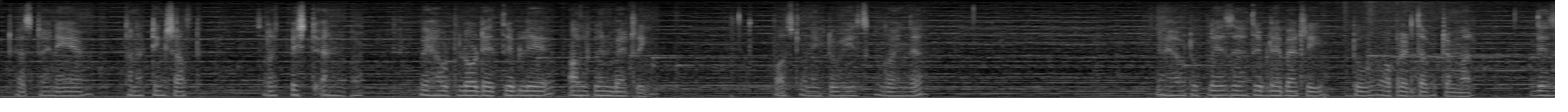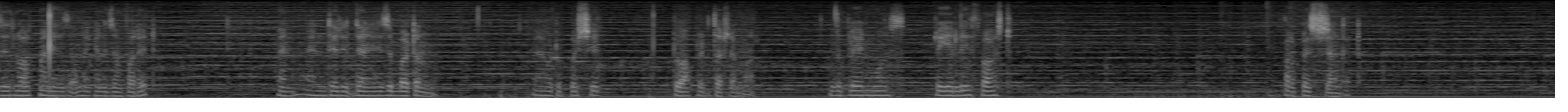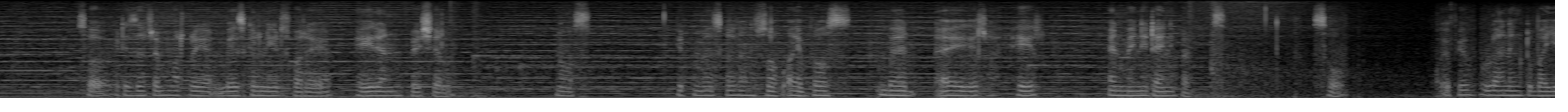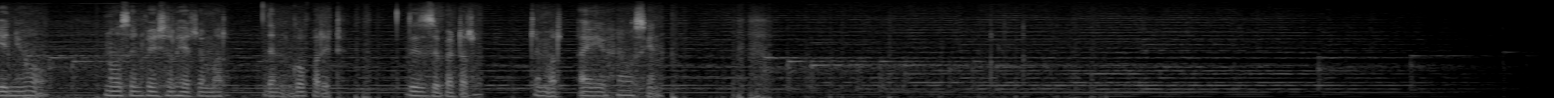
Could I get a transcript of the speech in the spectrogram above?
It has tiny connecting shaft. So let's twist and we have to load a AAA alkaline battery. Positive negative is going there. We have to place a AAA battery to operate the trimmer there is a lock mechanism, mechanism for it. And, and there is, then is a button. I have to push it to operate the trimmer. The blade moves really fast for precision cut. So it is a trimmer basically needs for a hair and facial nose. It basically consists of eyebrows, bed, hair, hair and many tiny parts So if you're planning to buy a new nose and facial hair trimmer then go for it. This is a better trimmer I have seen.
